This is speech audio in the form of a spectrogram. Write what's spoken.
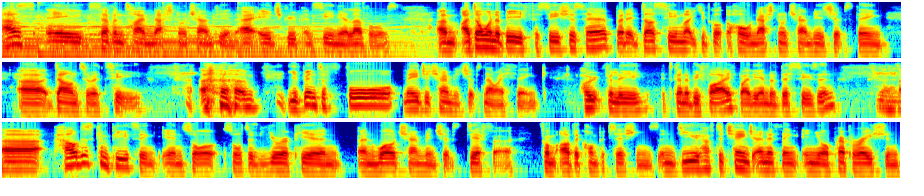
as a seven time national champion at age group and senior levels, um, I don't want to be facetious here, but it does seem like you've got the whole national championships thing uh, down to a T. Um, you've been to four major championships now, I think. Hopefully, it's going to be five by the end of this season. Uh, how does competing in sort sort of European and World Championships differ from other competitions, and do you have to change anything in your preparation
